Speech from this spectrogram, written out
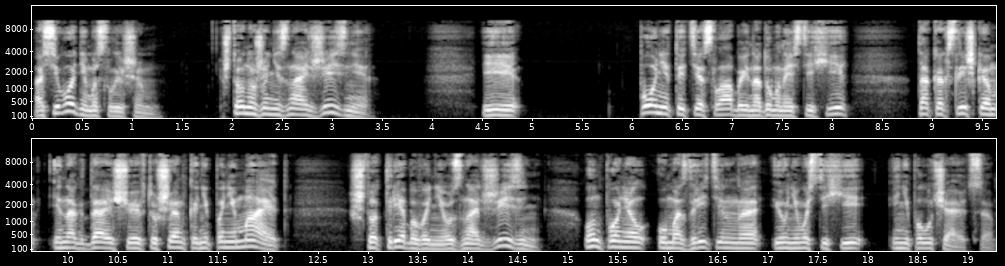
А сегодня мы слышим, что он уже не знает жизни, и поняты те слабые надуманные стихи, так как слишком иногда еще Евтушенко не понимает, что требование узнать жизнь он понял умозрительно, и у него стихи и не получаются.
